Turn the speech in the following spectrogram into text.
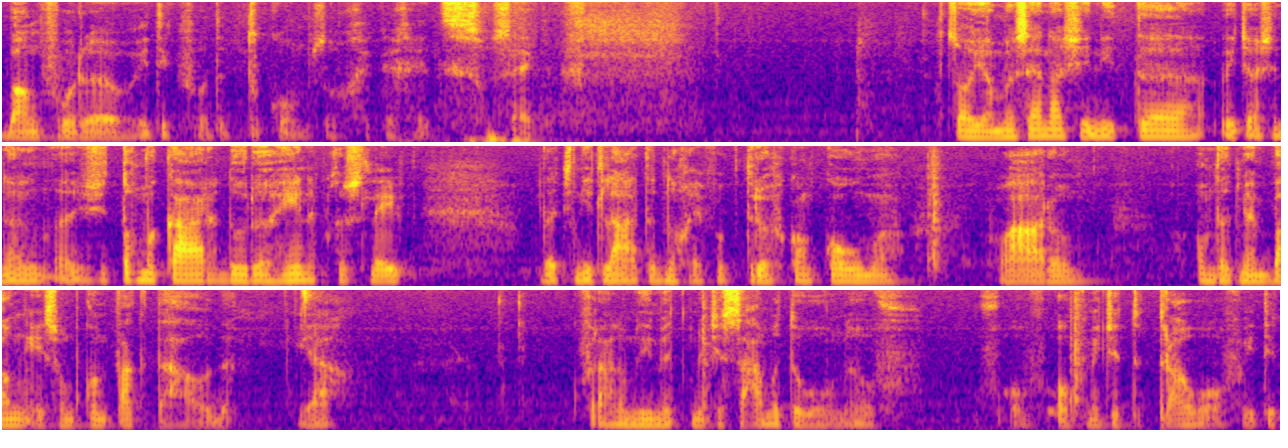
bang voor, de, weet ik veel, de toekomst of gekkigheid. Zo zeker. Het zou jammer zijn als je niet, uh, weet je, als je, dan, als je toch elkaar door de heen hebt gesleept, dat je niet later nog even op terug kan komen. Waarom? Omdat men bang is om contact te houden. Ja. Ik vraag hem niet met, met je samen te wonen of, of, of, of met je te trouwen of weet ik,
